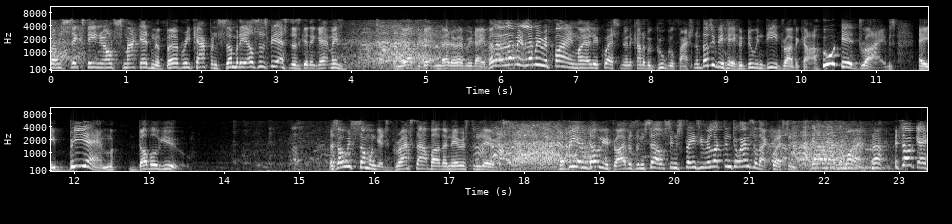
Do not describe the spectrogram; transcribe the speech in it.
Some 16-year-old smackhead in a Burberry cap and somebody else's Fiesta's going to get me. And the odds are getting better every day. But uh, let, me, let me refine my earlier question in a kind of a Google fashion. Of those of you here who do indeed drive a car, who here drives a BMW? There's always someone gets grassed out by the nearest and dearest. The BMW drivers themselves seem strangely reluctant to answer that question. No, it's okay.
